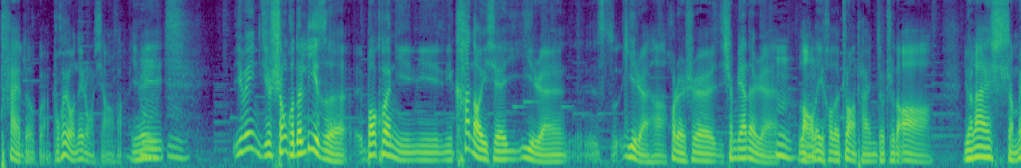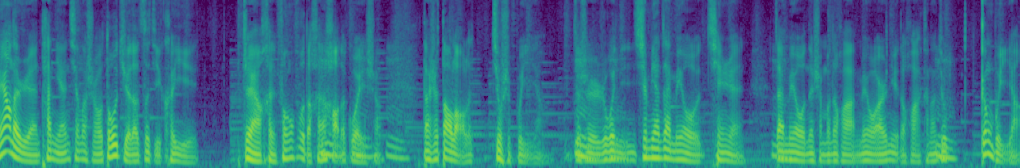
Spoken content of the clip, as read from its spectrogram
太乐观，不会有那种想法，因为。嗯因为你就生活的例子，包括你你你看到一些艺人，呃艺人哈、或者是身边的人、嗯老了以后的状态，你就知道啊、原来什么样的人，他年轻的时候都觉得自己可以这样很丰富的、很好的过一生，嗯，但是到老了就是不一样。就是如果你身边再没有亲人，嗯。再没有那什么的话，没有儿女的话，可能就更不一样。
